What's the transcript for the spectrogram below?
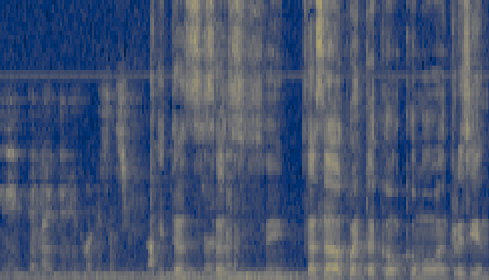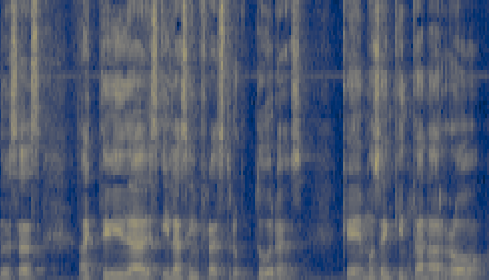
y en la individualización. ¿no? ¿Y te has, dado cuenta cómo, cómo, van creciendo esas actividades y las infraestructuras que vemos en Quintana Roo?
